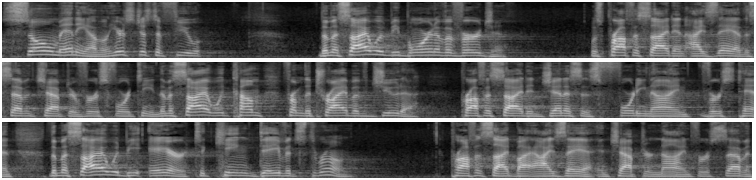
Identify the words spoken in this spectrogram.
so many of them. Here's just a few. The Messiah would be born of a virgin, was prophesied in Isaiah, the seventh chapter, verse 14. The Messiah would come from the tribe of Judah, prophesied in Genesis 49, verse 10. The Messiah would be heir to King David's throne prophesied by Isaiah in chapter 9, verse 7.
